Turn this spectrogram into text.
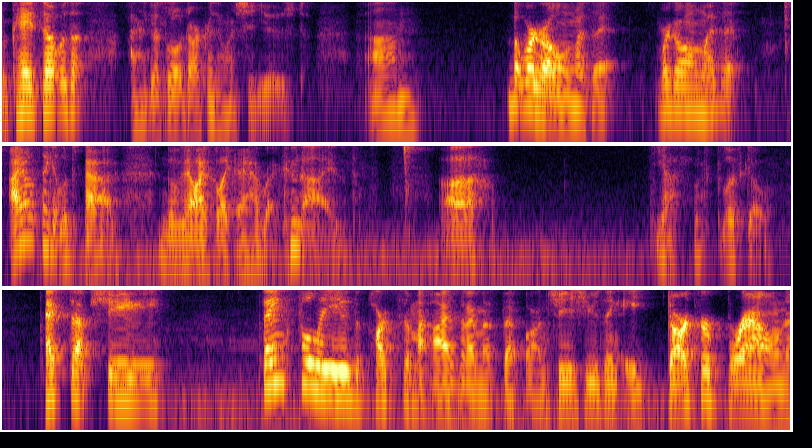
Okay, so it was a, I think it was a little darker than what she used. Um, but we're going with it. We're going with it. I don't think it looks bad, though now I feel like I have raccoon eyes. Uh, yeah, let's, let's go. Next up, she, thankfully, the parts of my eyes that I messed up on, she's using a darker brown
